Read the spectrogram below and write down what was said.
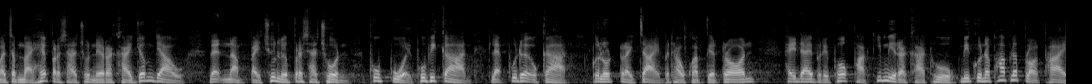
มาจำหน่ายให้ประชาชนในราคาย่อมเยาและนำไปช่วยเหลือประชาชน ผู้ป่วยผู้พิการ และผู้ด้อยโอกาส เพื่อลดรายจ่ายบรรเทาความเดือดร้อน ให้ได้บริโภคผักที่มีราคาถูกมีคุณภาพและปลอดภัย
